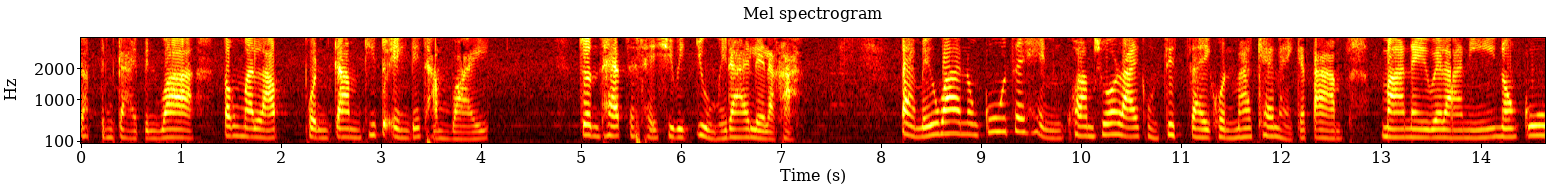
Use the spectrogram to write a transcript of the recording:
กลับเป็นกลายเป็นว่า ต้องมารับผลกรรมที่ตัวเองได้ทำไว้ จนแทบจะใช้ชีวิตอยู่ไม่ได้เลยล่ะค่ะ แต่ไม่ว่าน้องกู้จะเห็นความชั่วร้ายของจิตใจคนมากแค่ไหนก็ตาม มาในเวลานี้น้องกู้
